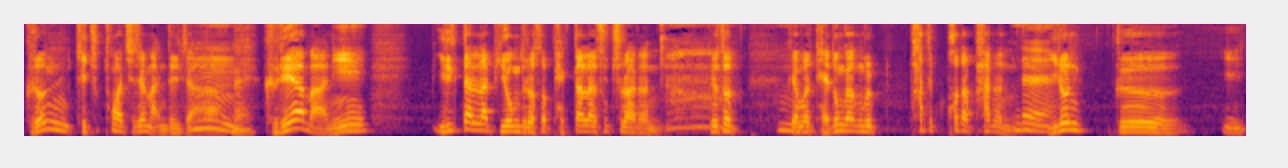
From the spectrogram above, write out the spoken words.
그런 기축 통화 체제를 만들자. 음. 네. 그래야만이 1달러 비용 들어서 100달러 수출하는 그래서 그냥 뭐 대동강물 파드, 퍼다 파는 네. 이런 그 이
